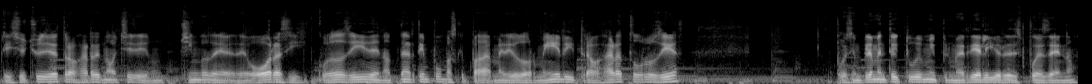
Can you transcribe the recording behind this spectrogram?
18 días de trabajar de noche, de un chingo de, de, horas y cosas así, de no tener tiempo más que para medio dormir y trabajar todos los días, pues simplemente hoy tuve mi primer día libre después de, ¿no?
